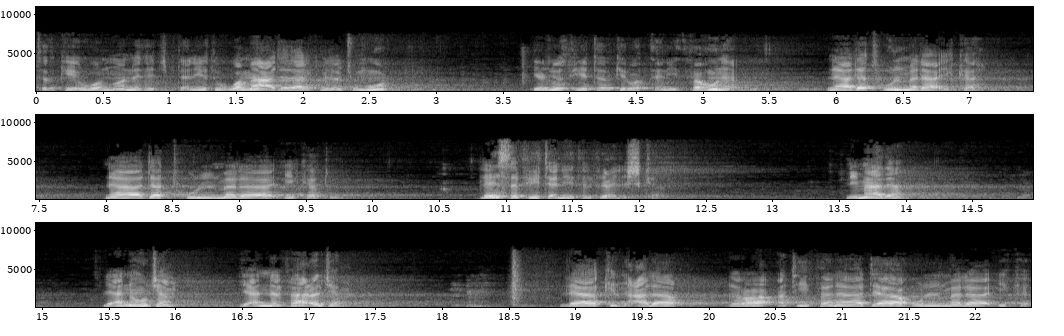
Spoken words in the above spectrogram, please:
تذكيره والمؤنث يجب تأنيثه وما عدا ذلك من الجموع يجوز فيه التذكير والتأنيث. فهنا نادته الملائكة. نادته الملائكة. ليس في تأنيث الفعل إشكال. لماذا؟ لأنه جمع لأن الفاعل جمع. لكن على قراءة فناداه الملائكة.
